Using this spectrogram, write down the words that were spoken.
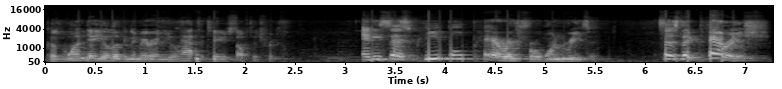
Because one day you'll look in the mirror and you'll have to tell yourself the truth. And he says people perish for one reason. says they perish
